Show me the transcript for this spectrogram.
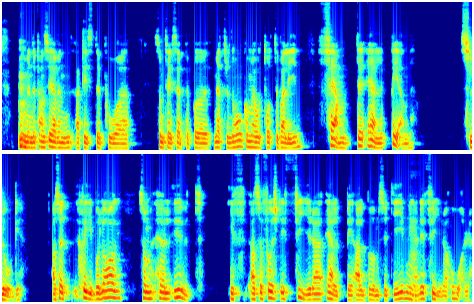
Men det fanns ju även artister på, som till exempel på Metronom kommer jag ihåg Totte Wallin. Femte LPn slog. Alltså ett skivbolag som höll ut i, alltså först i fyra LP-albumsutgivningar, Mm. det är fyra år.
